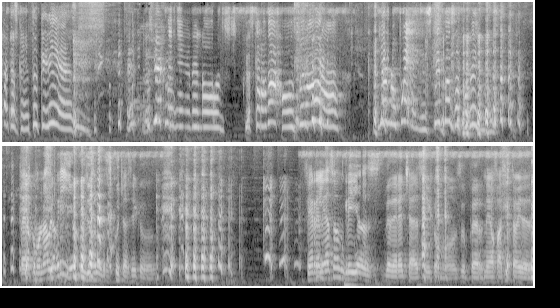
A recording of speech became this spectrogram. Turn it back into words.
Patas como tú querías. Los viejos. De, de los escarabajos, pero ahora ya no puedes. ¿Qué pasa con ellos? Pero como no hablo grillo, pues yo solo los escucho así como... Sí, en realidad son grillos de derecha, así como súper neofascistoides.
